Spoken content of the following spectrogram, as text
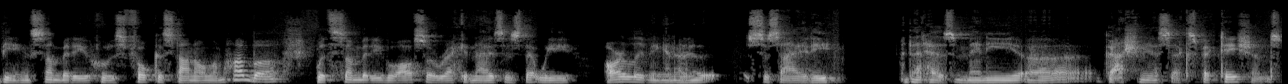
being somebody who's focused on Olam Haba with somebody who also recognizes that we are living in a society that has many uh, Gashmias expectations.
